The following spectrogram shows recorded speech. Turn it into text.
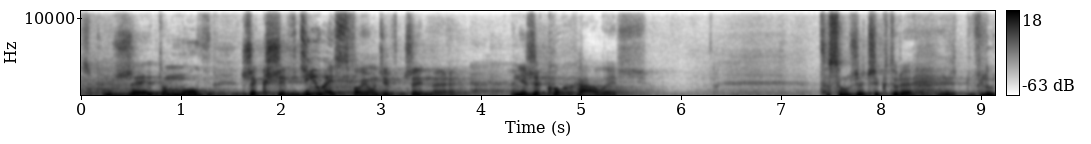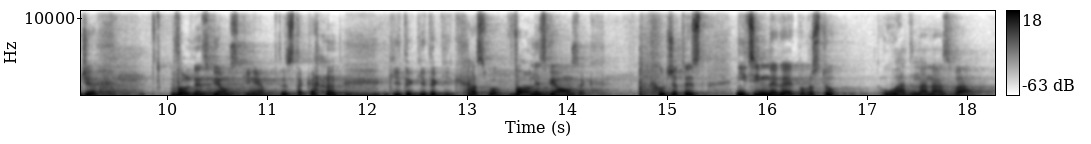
współży, to mów, że krzywdziłeś swoją dziewczynę, a nie, że kochałeś. To są rzeczy, które w ludziach. Wolne związki, nie? To jest taka, taki, taki, taki hasło. Wolny związek. Kurczę, to jest nic innego jak po prostu ładna nazwa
